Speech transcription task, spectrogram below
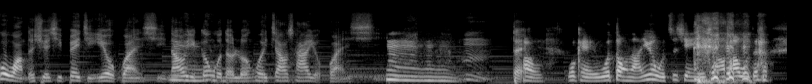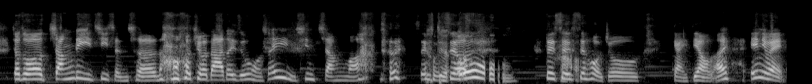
过往的学习背景也有关系，然后也跟我的轮回交叉有关系。嗯嗯嗯嗯对。好，OK，我懂了，因为我之前也想要把我的 叫做张力计程车，然后就大家都一直问我说：“哎，你姓张吗？” 对，所以我最后对，所以最后我就改掉了。哎，Anyway，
